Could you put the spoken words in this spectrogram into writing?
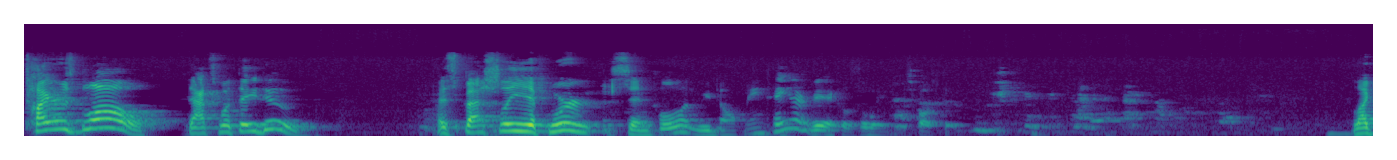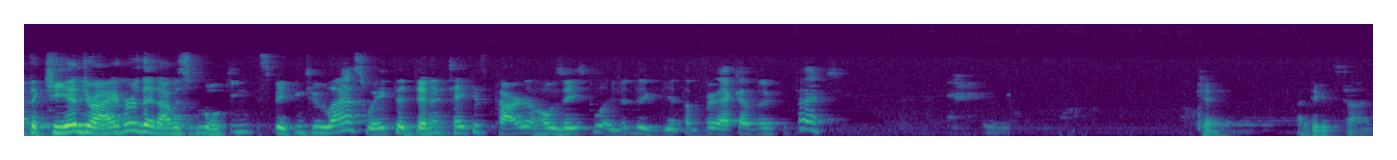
Tires blow. That's what they do. Especially if we're sinful and we don't maintain our vehicles the way we're supposed to. Like the Kia driver that I was speaking to last week that didn't take his car to Jose's collision to get the back of the fix. Okay, I think it's time.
